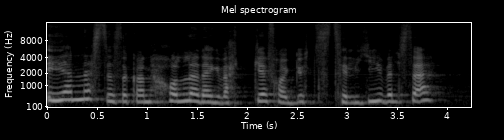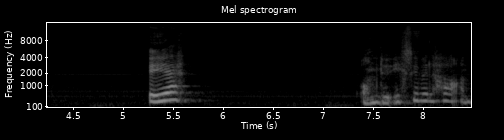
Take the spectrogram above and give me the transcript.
eneste som kan holde deg vekke fra Guds tilgivelse, er om du ikke vil ha ham.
